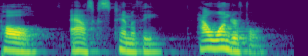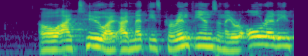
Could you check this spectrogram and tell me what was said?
Paul asks Timothy, How wonderful. Oh, I too, I, I, met these Corinthians and they were already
